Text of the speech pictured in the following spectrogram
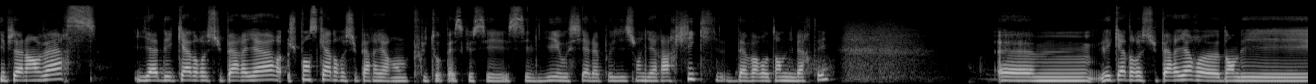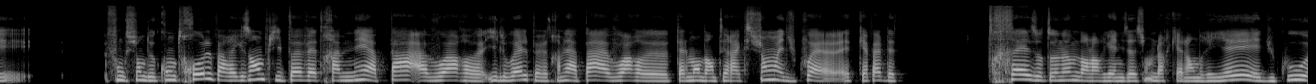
Et puis, à l'inverse, il y a des cadres supérieurs, je pense cadres supérieurs hein, plutôt parce que c'est lié aussi à la position hiérarchique d'avoir autant de liberté. Euh, les cadres supérieurs euh, dans des fonctions de contrôle, par exemple, ils peuvent être amenés à pas avoir, euh, ils ou elles peuvent être amenés à pas avoir tellement d'interactions et du coup à être capables d'être très autonomes dans l'organisation de leur calendrier et du coup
